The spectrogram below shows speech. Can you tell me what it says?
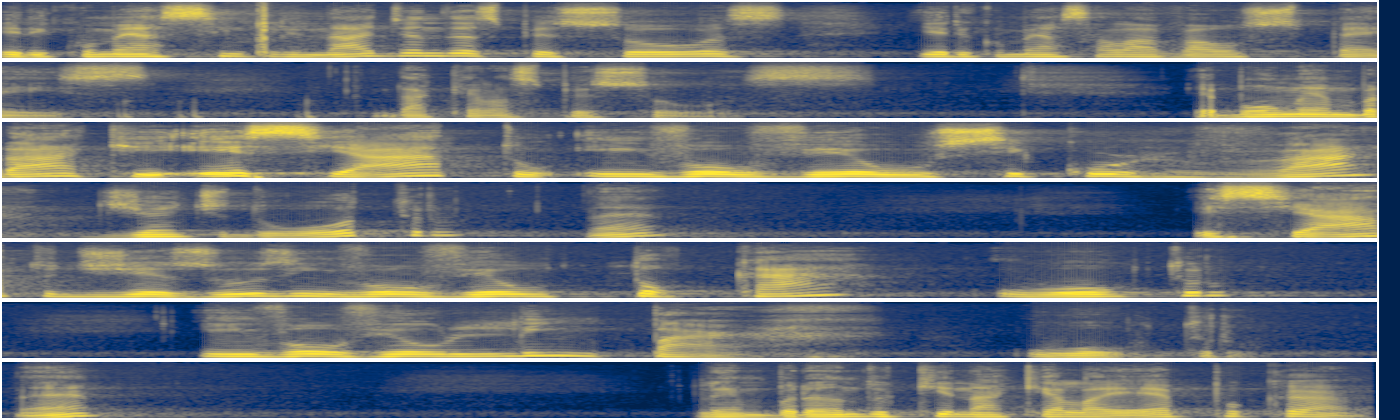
ele começa a se inclinar diante das pessoas e ele começa a lavar os pés daquelas pessoas. É bom lembrar que esse ato envolveu o se curvar diante do outro, né? Esse ato de Jesus envolveu tocar o outro, envolveu limpar o outro, né? Lembrando que naquela época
